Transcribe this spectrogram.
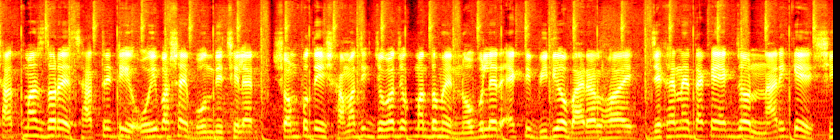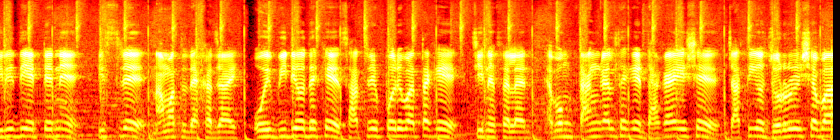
সাত মাস ধরে ছাত্রীটি ওই বাসায় বন্দী ছিলেন। সম্প্রতি সামাজিক যোগাযোগ মাধ্যমে নোবেলের একটি ভিডিও ভাইরাল হয়, যেখানে তাকে একজন নারীকে সিঁড়ি দিয়ে টেনে ইসরে নামাতে দেখা যায়। ওই ভিডিও দেখে ছাত্রীর পরিবার তাকে চিনে ফেলেন এবং টাঙ্গাইল থেকে ঢাকায় এসে জাতীয় জরুরি সেবা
